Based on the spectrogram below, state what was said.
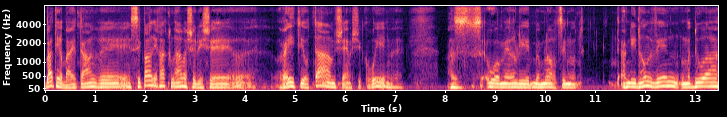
באתי הביתה וסיפרתי רק לאבא שלי שראיתי אותם, שהם שיכורים. ו... אז הוא אומר לי במלוא הרצינות, אני לא מבין מדוע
